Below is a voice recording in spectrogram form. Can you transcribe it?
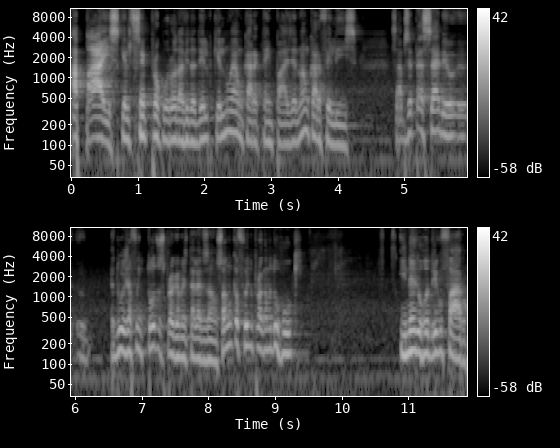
a paz que ele sempre procurou da vida dele, porque ele não é um cara que tem paz, ele não é um cara feliz. Sabe, você percebe, eu, eu, eu, Edu, eu já fui em todos os programas de televisão, só nunca fui no programa do Hulk e nem do Rodrigo Faro.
